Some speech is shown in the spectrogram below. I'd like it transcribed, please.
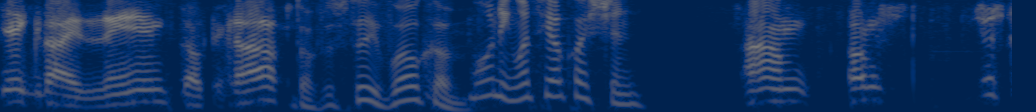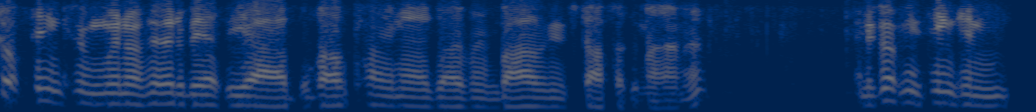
Yeah, good day, Zan, Dr. Karl. Dr. Steve, welcome. Morning. What's your question? Um, I was just got thinking when I heard about the, uh, the volcanoes over in Bali and stuff at the moment, and it got me thinking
